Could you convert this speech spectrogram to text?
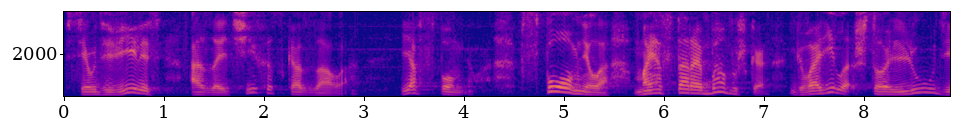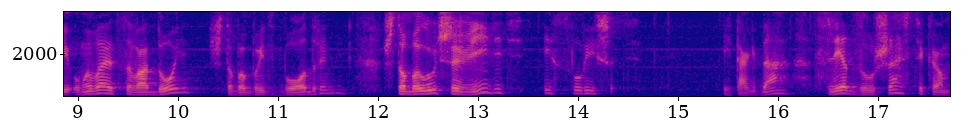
Все удивились, а зайчиха сказала. Я вспомнила, вспомнила. Моя старая бабушка говорила, что люди умываются водой, чтобы быть бодрыми, чтобы лучше видеть и слышать. И тогда вслед за ушастиком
